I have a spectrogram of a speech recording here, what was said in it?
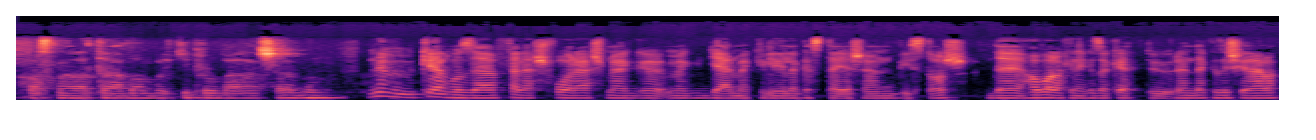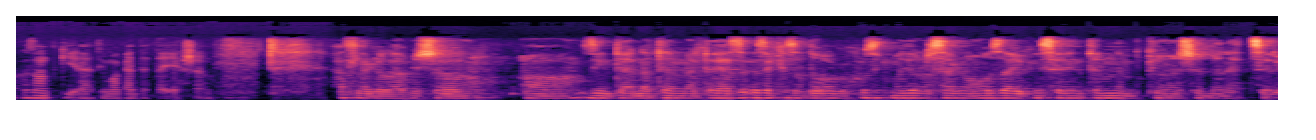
használatában vagy kipróbálásában. Nem kell hozzá feles forrás, meg, meg gyermeki lélek, ez teljesen biztos, de ha valakinek ez a kettő rendelkezésére áll, akkor kiélheti magát, de teljesen. Hát legalábbis a, a, az interneten, mert ehhez, ezekhez a dolgokhoz itt Magyarországon hozzájutni szerintem nem különösebben egyszerű.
